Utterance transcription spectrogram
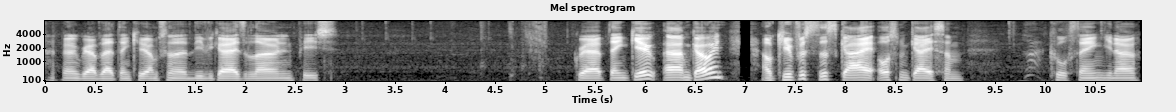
gonna grab that, thank you. I'm just gonna leave you guys alone in peace. Grab, thank you. Uh, I'm going. I'll give us this guy, awesome guy, some cool thing, you know.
